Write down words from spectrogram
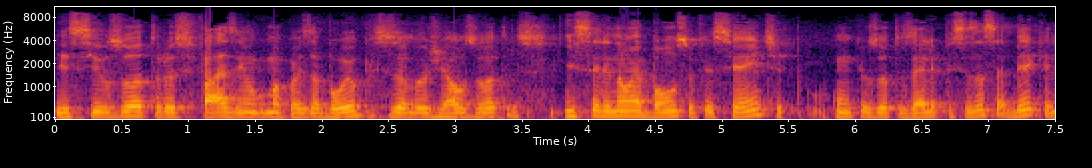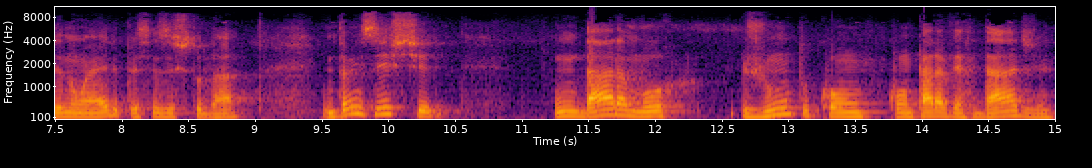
E se os outros fazem alguma coisa boa, eu preciso elogiar os outros. E se ele não é bom o suficiente com o que os outros é, ele precisa saber que ele não é, ele precisa estudar. Então existe um dar amor junto com contar a verdade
